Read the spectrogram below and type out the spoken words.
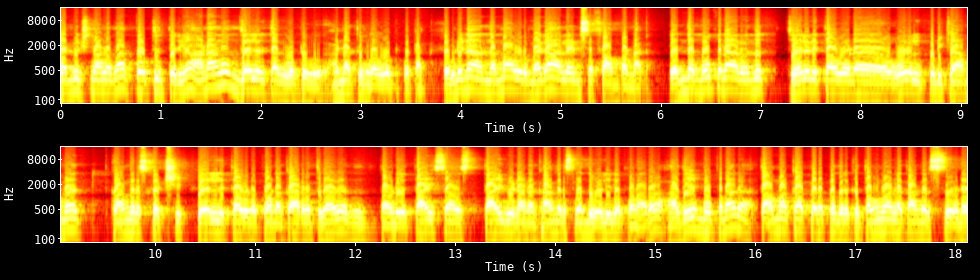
கன்விக்ஷனால தான் போட்டுன்னு தெரியும். தெரியும் ஆனாலும் ஜெயலலிதாவுக்கு ஓட்டு அண்ணா திமுக ஓட்டு போட்டாங்க. எப்படின்னா அந்த அம்மா ஒரு மெகா அலையன்ஸை ஃபார்ம் பண்ணாங்க. எந்த மூப்பனார் வந்து ஜெயலலிதாவோட ஊழல் பிடிக்காம காங்கிரஸ் கட்சி ஜெயலலிதாவோட போன காரணத்துக்காக தன்னுடைய தாய் தாய் வீடான காங்கிரஸ்ல இருந்து வெளியில போனாரோ அதே மூப்பனார் தமாக பிறப்பதற்கு தமிழ் மாநில காங்கிரஸோட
